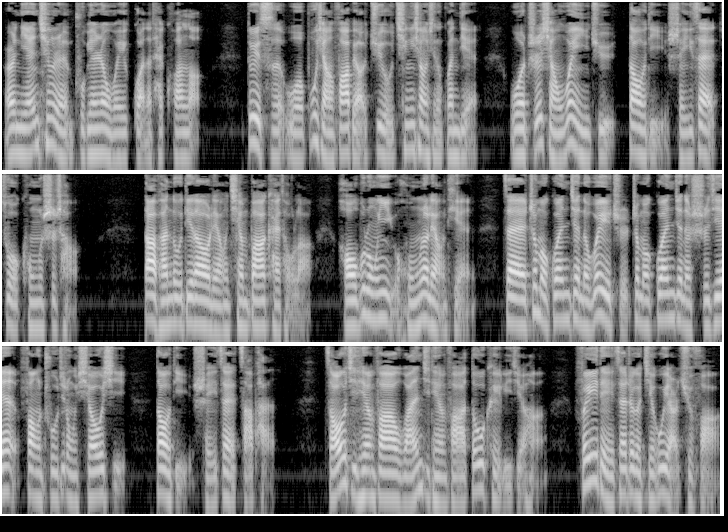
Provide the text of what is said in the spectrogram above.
而年轻人普遍认为管得太宽了。对此，我不想发表具有倾向性的观点，我只想问一句：到底谁在做空市场？大盘都跌到两千八开头了。好不容易红了两天，在这么关键的位置、这么关键的时间放出这种消息，到底谁在砸盘？早几天发、晚几天发都可以理解哈，非得在这个节骨眼去发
